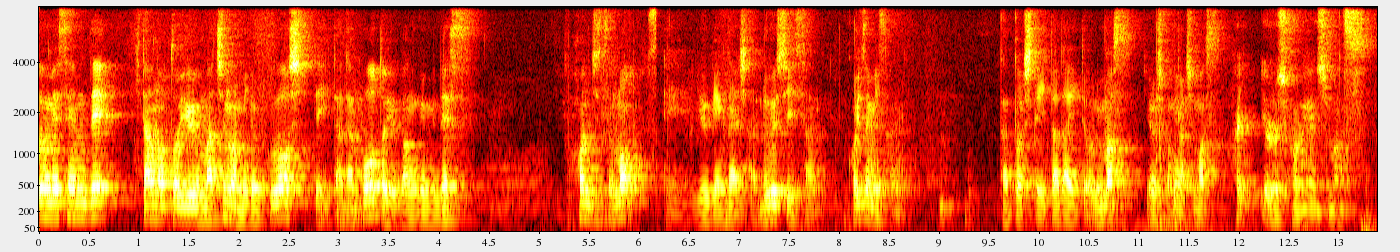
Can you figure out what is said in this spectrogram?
う目線で北野という街の魅力を知っていただこうという番組です。本日も、えー有限会社ルーシーさん小泉さんに担当していただいております。よろしくお願いします。はい、よろしくお願いします。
